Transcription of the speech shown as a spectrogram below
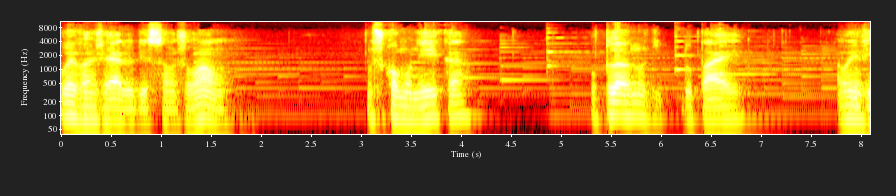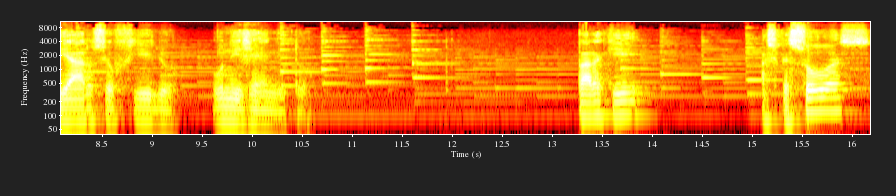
o Evangelho de São João nos comunica o plano do Pai ao enviar o seu Filho unigênito, para que as pessoas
